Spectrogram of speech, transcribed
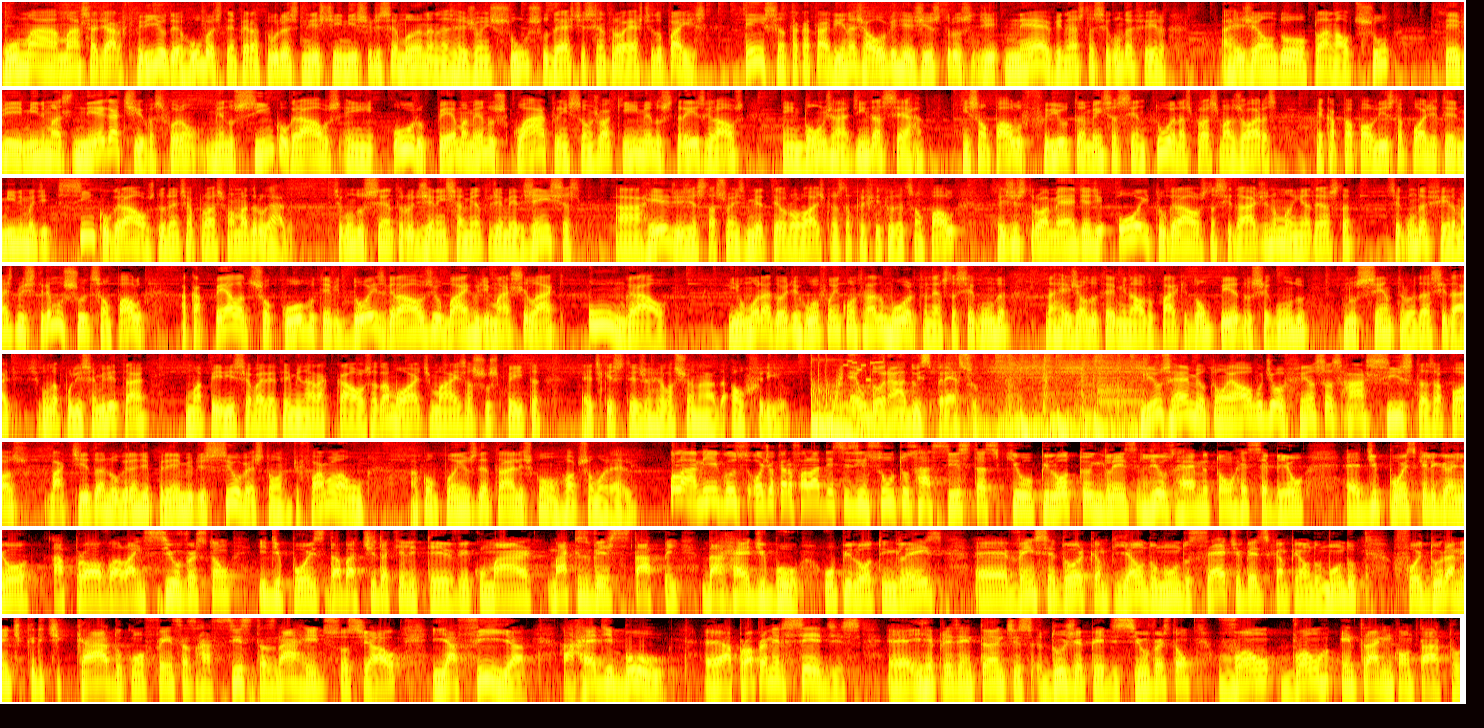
Uma massa de ar frio derruba as temperaturas neste início de semana nas regiões sul, sudeste e centro-oeste do país. Em Santa Catarina já houve registros de neve nesta segunda-feira. A região do Planalto Sul teve mínimas negativas. Foram menos 5 graus em Urupema, menos 4 em São Joaquim e menos 3 graus em Bom Jardim da Serra. Em São Paulo, frio também se acentua nas próximas horas e a capital paulista pode ter mínima de 5 graus durante a próxima madrugada. Segundo o Centro de Gerenciamento de Emergências, a rede de estações meteorológicas da Prefeitura de São Paulo registrou a média de 8 graus na cidade na manhã desta segunda-feira. Mas no extremo sul de São Paulo, a Capela do Socorro teve 2 graus e o bairro de Marcilac 1 grau. E um morador de rua foi encontrado morto nesta segunda na região do terminal do Parque Dom Pedro II, no centro da cidade. Segundo a Polícia Militar, uma perícia vai determinar a causa da morte, mas a suspeita é de que esteja relacionada ao frio. Eldorado Expresso. Lewis Hamilton é alvo de ofensas racistas após batida no Grande Prêmio de Silverstone de Fórmula 1. Acompanhe os detalhes com Robson Morelli. Olá, amigos. Hoje eu quero falar desses insultos racistas que o piloto inglês Lewis Hamilton recebeu é, depois que ele ganhou a prova lá em Silverstone e depois da batida que ele teve com Max Verstappen da Red Bull, o piloto inglês, é, vencedor, campeão do mundo, sete vezes campeão do mundo, foi duramente criticado com ofensas racistas na rede social e a FIA, a Red Bull, é, a própria Mercedes é, e representantes do GP de Silverstone vão, vão entrar em contato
